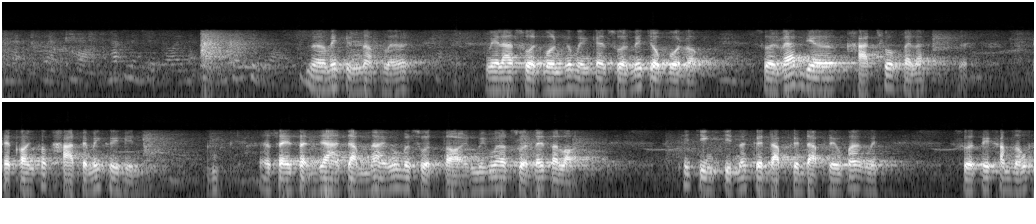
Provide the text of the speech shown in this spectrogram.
แขนแกว่งแขนนับหนึ่งถึงร้อยนะไม่ค่อยถึงร้อยเออไม่ถึงหนักนะ เวลาสวดมนต์ก็เหมือนกันสวดไม่จบบทหรอก สวดแวบเดียวขาดช่วงไปแล้ว แต่ก่อนก็ขาดแต่ไม่เคยเห็น อาศัยสัญญาจำได้ก็มาสวดต่อนึกว่าสวดได้ตลอด ที่จริงจิตนะเกิดดับเกิดดับเร็วมากเลย สวดไปคำสองค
